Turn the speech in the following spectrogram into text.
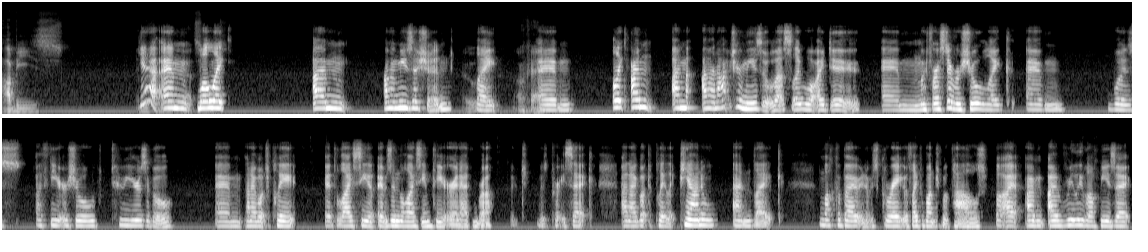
hobbies? Yeah, um, that well, like, I'm I'm a musician. Ooh, Like, okay. um, like I'm I'm I'm an actor musical. That's like what I do. Um, my first ever show, like, um, was a theatre show two years ago. Um, and I got to play at the Lyceum. It was in the Lyceum Theatre in Edinburgh, which was pretty sick. And I got to play like piano and like muck about, and it was great with like a bunch of my pals. But I I'm I really love music.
